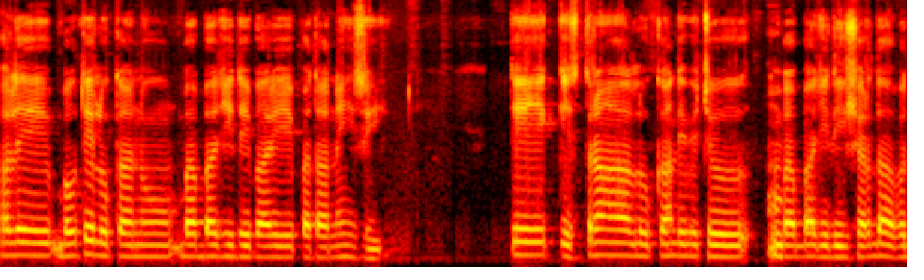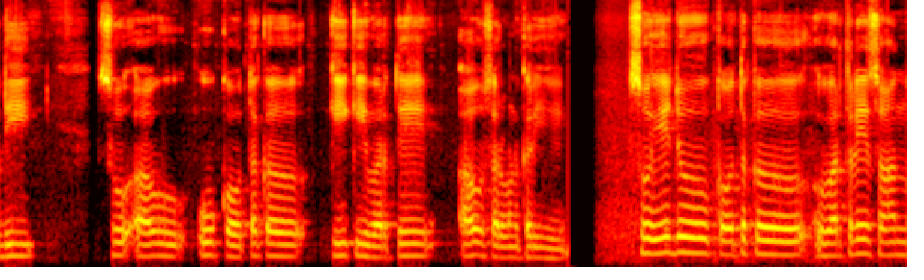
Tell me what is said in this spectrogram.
ਹਲੇ ਬਹੁਤੇ ਲੋਕਾਂ ਨੂੰ ਬਾਬਾ ਜੀ ਦੇ ਬਾਰੇ ਪਤਾ ਨਹੀਂ ਸੀ। ਤੇ ਕਿਸ ਤਰ੍ਹਾਂ ਲੋਕਾਂ ਦੇ ਵਿੱਚ ਬਾਬਾ ਜੀ ਦੀ ਸ਼ਰਧਾ ਵਧੀ, ਸੋ ਆਓ ਉਹ ਕੌਤਕ ਕੀ ਕੀ ਵਰਤੇ, ਆਓ ਸਰਵਣ ਕਰੀਏ। ਸੋ ਇਹ ਜੋ ਕੌਤਕ ਵਰਤ ਰਹੇ ਸਨ,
